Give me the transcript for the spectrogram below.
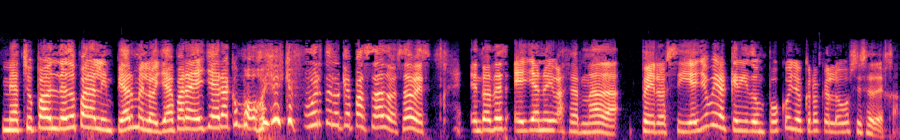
me ha chupado el dedo para limpiármelo. Ya para ella era como, oye, qué fuerte lo que ha pasado, ¿sabes? Entonces ella no iba a hacer nada. Pero si ella hubiera querido un poco, yo creo que Lobo sí se deja.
